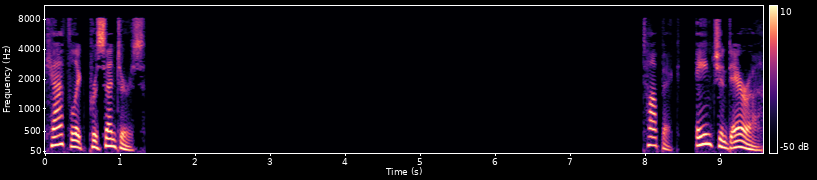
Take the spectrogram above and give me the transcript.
Catholic precentors Ancient era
